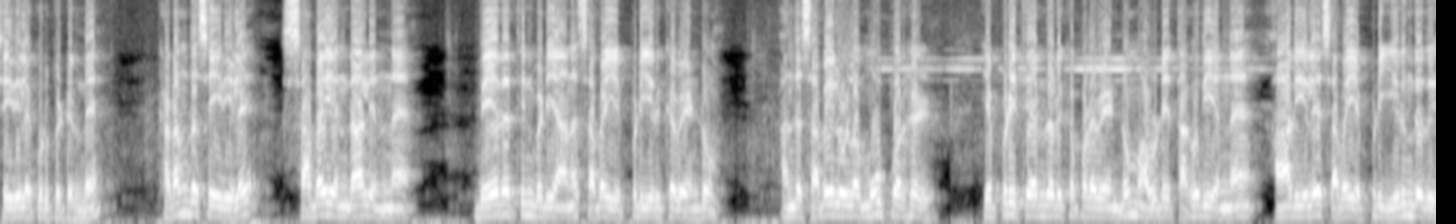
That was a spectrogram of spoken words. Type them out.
செய்தியிலே குறிப்பிட்டிருந்தேன். கடந்த செய்தியிலே சபை என்றால் என்ன? வேதத்தின்படியான சபை எப்படி இருக்க வேண்டும்? அந்த சபையில் உள்ள மூப்பர்கள் எப்படி தேர்ந்தெடுக்கப்பட வேண்டும் அவருடைய தகுதி என்ன ஆதியிலே சபை எப்படி இருந்தது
